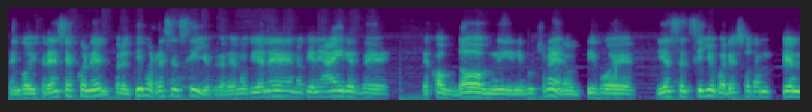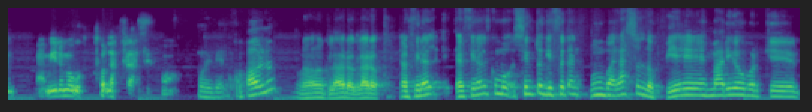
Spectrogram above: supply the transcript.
tengo diferencias con él, pero el tipo es re sencillo, fíjate, no tiene, no tiene aires de, de hot dog ni, ni mucho menos. El tipo es bien sencillo, por eso también a mí no me gustó la frase. ¿no? Muy bien. ¿Juan Pablo? No, claro, claro. Al final, al final como siento que fue tan un balazo en los pies, Mario, porque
